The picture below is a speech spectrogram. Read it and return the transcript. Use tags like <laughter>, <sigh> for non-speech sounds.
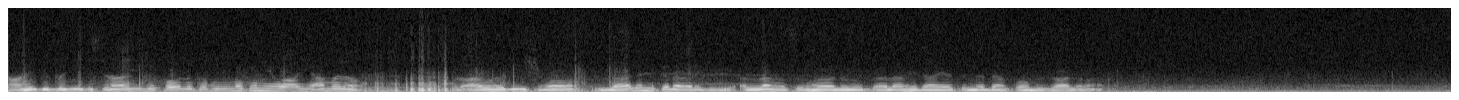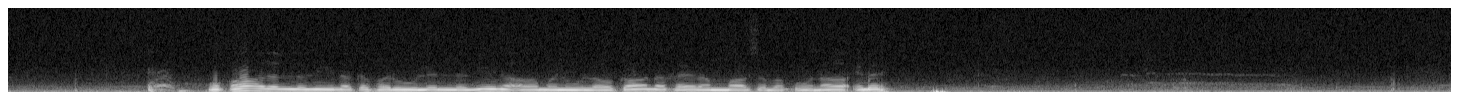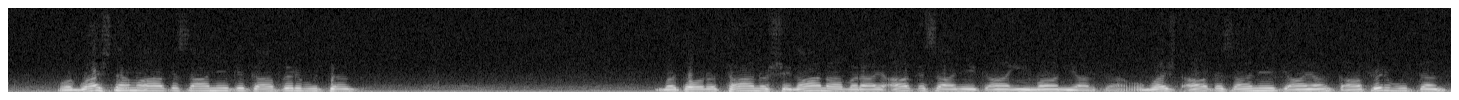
شاہد بنی اسرائیل قول قبول مکنی وائی عملا. اور آو حدیث ما ظالم قرار گئی اللہ سبحانہ وتعالی ہدایت قوم ظالمان وقال الذين كفروا للذين آمنوا لو كان خيرا ما سبقونا إليه. وگوشت ہم آکسانی کے کافر بوتن بطور تان و شگانا برای آکسانی کا ایمان یارتا وگوشت آکسانی کے آیان کافر بوتن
